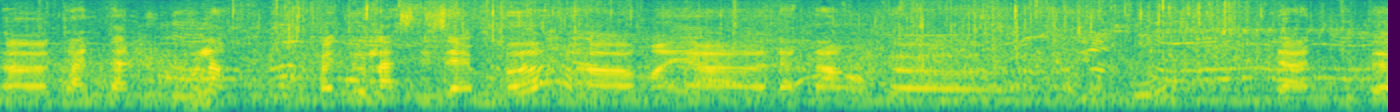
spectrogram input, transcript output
uh, Kelantan dulu lah. Lepas tu last December uh, Maya datang ke uh, Yoko dan kita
